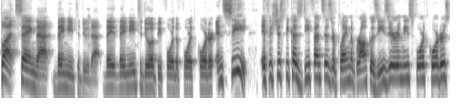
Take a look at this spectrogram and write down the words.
but saying that they need to do that, they they need to do it before the fourth quarter and see if it's just because defenses are playing the Broncos easier in these fourth quarters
